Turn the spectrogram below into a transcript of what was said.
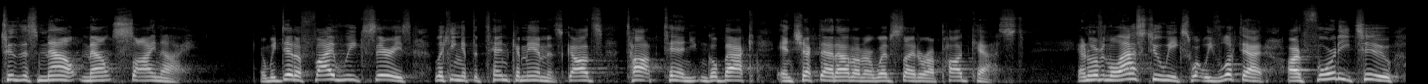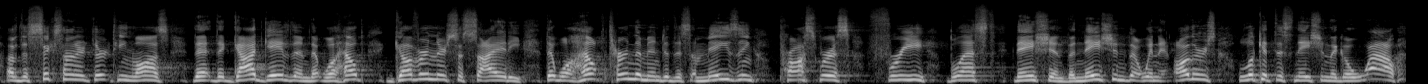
to this mount, Mount Sinai. And we did a five week series looking at the Ten Commandments, God's top 10. You can go back and check that out on our website or our podcast. And over the last two weeks, what we've looked at are 42 of the 613 laws that, that God gave them that will help govern their society, that will help turn them into this amazing, prosperous, free, blessed nation. The nation that when others look at this nation, they go, wow,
